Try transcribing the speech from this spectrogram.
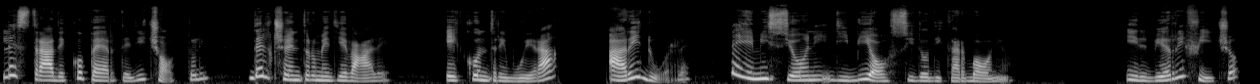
le strade coperte di ciottoli del centro medievale e contribuirà a ridurre le emissioni di biossido di carbonio. Il birrificio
